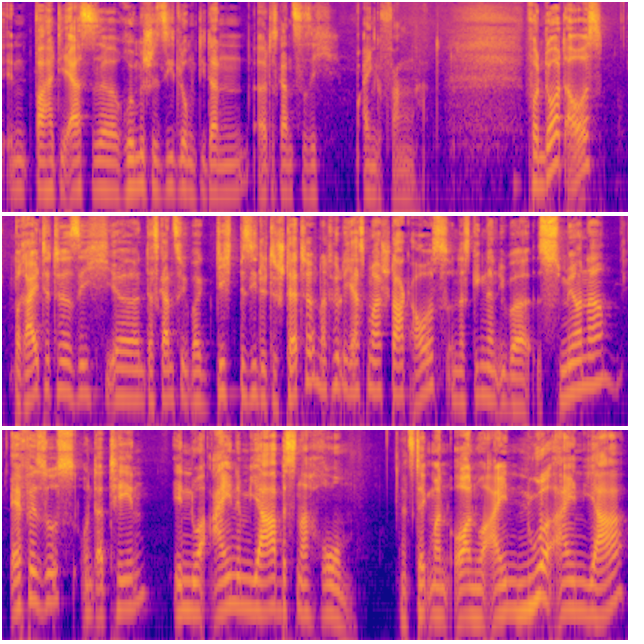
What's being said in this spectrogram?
in, war halt die erste römische Siedlung, die dann äh, das Ganze sich eingefangen hat. Von dort aus breitete sich äh, das Ganze über dicht besiedelte Städte natürlich erstmal stark aus. Und das ging dann über Smyrna, Ephesus und Athen in nur einem Jahr bis nach Rom. Jetzt denkt man, oh, nur ein, nur ein Jahr.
